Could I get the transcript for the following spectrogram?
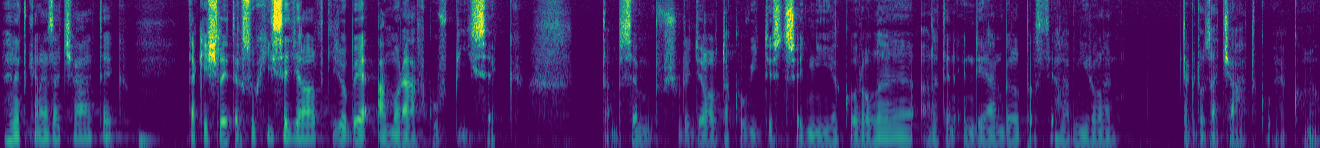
hnedka na začátek. Taky Šlitr Suchý se dělal v té době a Morávku v písek. Tam jsem všude dělal takový ty střední jako role, ale ten Indián byl prostě hlavní role tak do začátku. Jako no.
